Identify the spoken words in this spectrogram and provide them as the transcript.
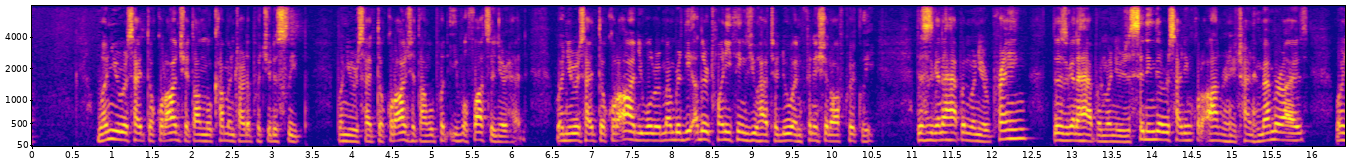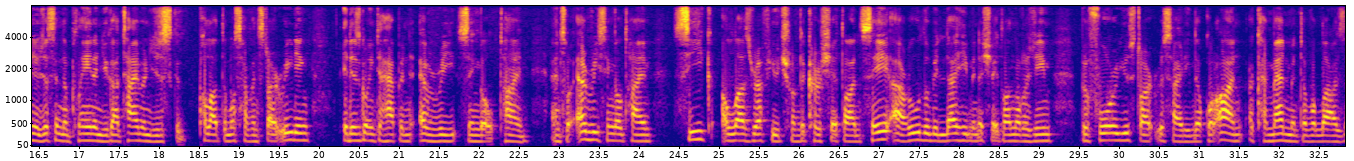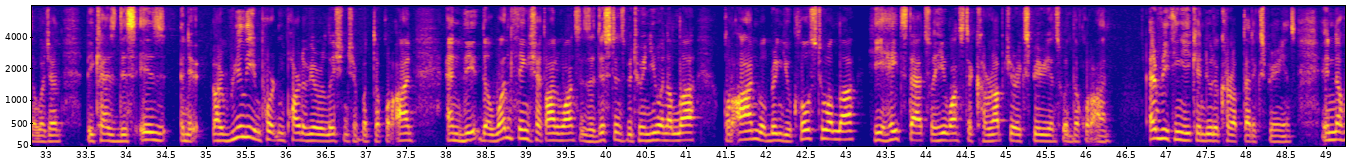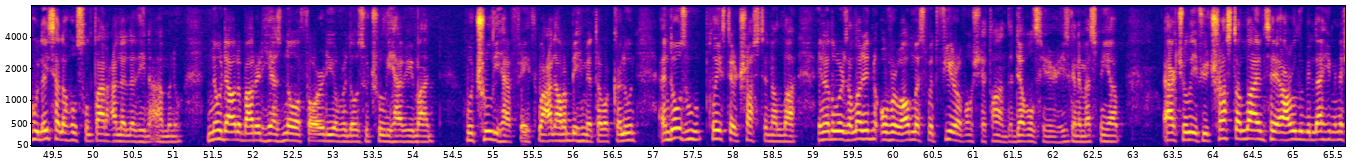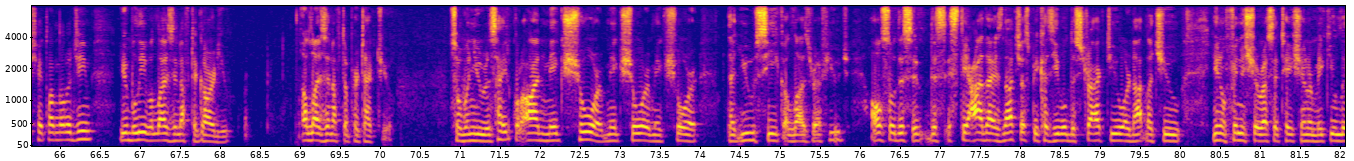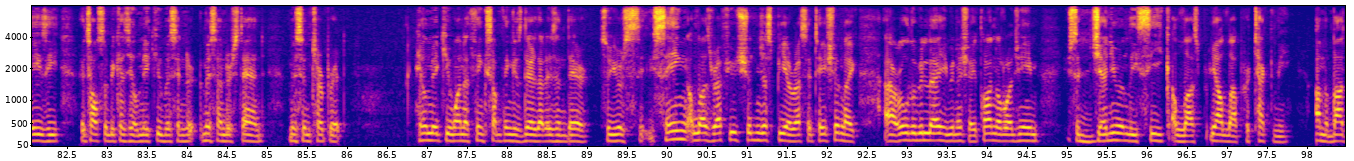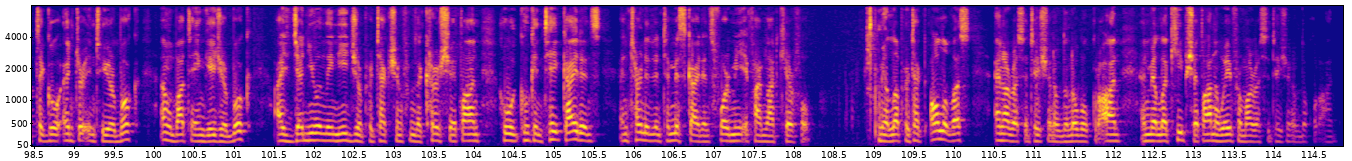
When you recite the Quran, shaitan will come and try to put you to sleep. When you recite the Quran, shaitan will put evil thoughts in your head. When you recite the Quran, you will remember the other 20 things you had to do and finish it off quickly. This is going to happen when you're praying. This is going to happen when you're just sitting there reciting Quran, when you're trying to memorize, when you're just in the plane and you got time and you just pull out the Mus'haf and start reading. It is going to happen every single time. And so every single time, seek Allah's refuge from the cursed shaitan. Say, A'udhu billahi minash shaitan rajim before you start reciting the Quran, a commandment of Allah Azza wa Jal, because this is an, a really important part of your relationship with the Quran. And the, the one thing shaitan wants is a distance between you and Allah. Quran will bring you close to Allah. He hates that, so he wants to corrupt your experience with the Quran Everything he can do to corrupt that experience. إِنَّهُ لَيْسَ لَهُ سُلْطَانٌ عَلَى الَّذِينَ آمَنُوا No doubt about it, he has no authority over those who truly have iman, who truly have faith. وَعَلَى رَبِّهِمْ يَتَوَكَّلُونَ And those who place their trust in Allah. In other words, Allah didn't overwhelm us with fear of, oh shaitan, the devil's here, he's going to mess me up. Actually, if you trust Allah and say, أعوذ بالله من الشيطان الرجيم, you believe Allah is enough to guard you. Allah is enough to protect you. So when you recite Quran, make sure, make sure, make sure that you seek Allah's refuge. Also this this isti'adah is not just because He will distract you or not let you, you know, finish your recitation or make you lazy. It's also because He'll make you misunderstand, misinterpret. He'll make you want to think something is there that isn't there. So you're saying Allah's refuge shouldn't just be a recitation like A'udhu billahi minash shaitanir rajim. You should genuinely seek Allah's, Ya Allah, protect me. I'm about to go enter into your book. I'm about to engage your book. I genuinely need your protection from the cursed shaitan who, who can take guidance and turn it into misguidance for me if I'm not careful. May Allah protect all of us and our recitation of the Noble Quran and may Allah keep shaitan away from our recitation of the Quran.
